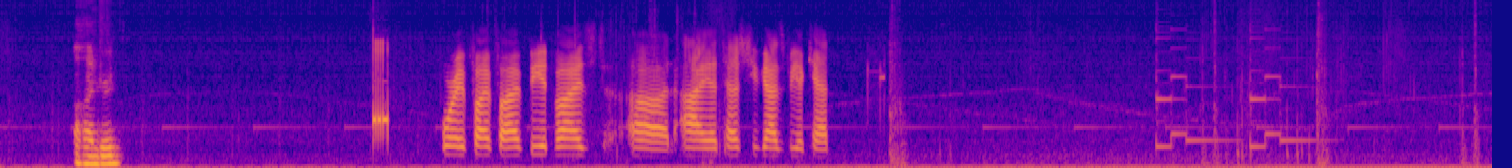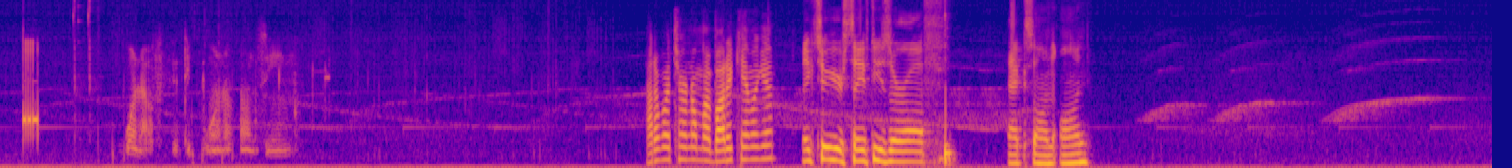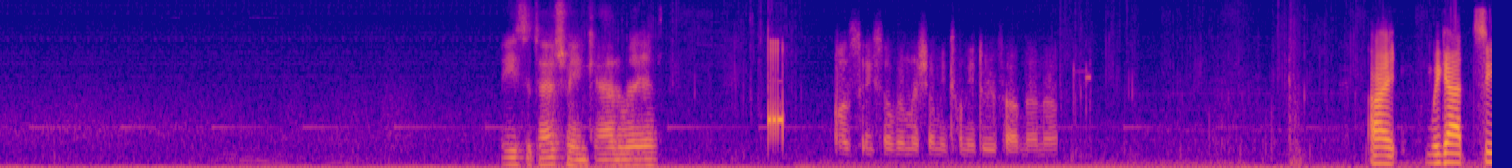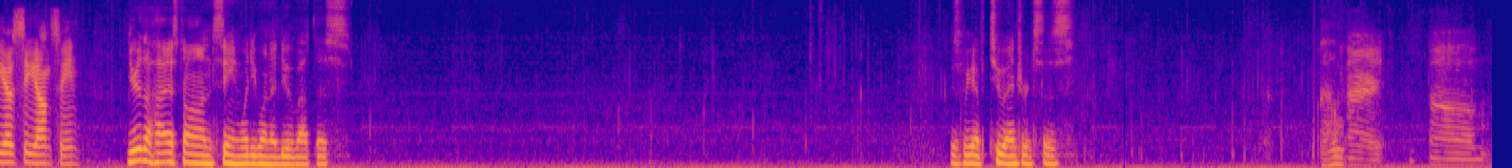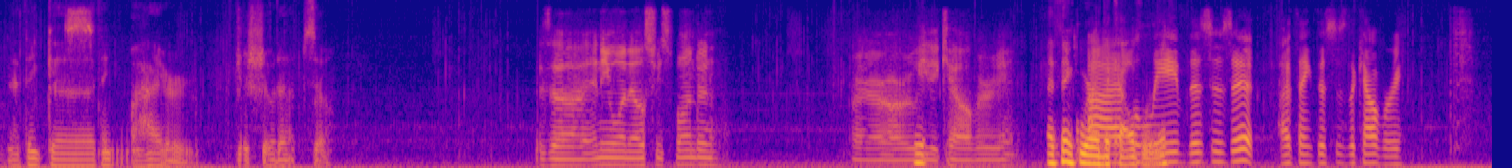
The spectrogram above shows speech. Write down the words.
A hundred. 4855, be advised, uh, I attached you guys via CAD. One out 51 on scene. How do I turn on my body cam again? Make sure your safeties are off. Axon on. Please attach me in CAD, will you? On 6 November, show me 23599. Alright, we got COC on scene. You're the highest on scene. What do you want to do about this? Because we have two entrances. Well, Alright. Um, I think uh, I think my hire just showed up. So is uh, anyone else responding? Or are we the cavalry? I think we're the cavalry. I cavalry. believe this is it. I think this is the cavalry.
